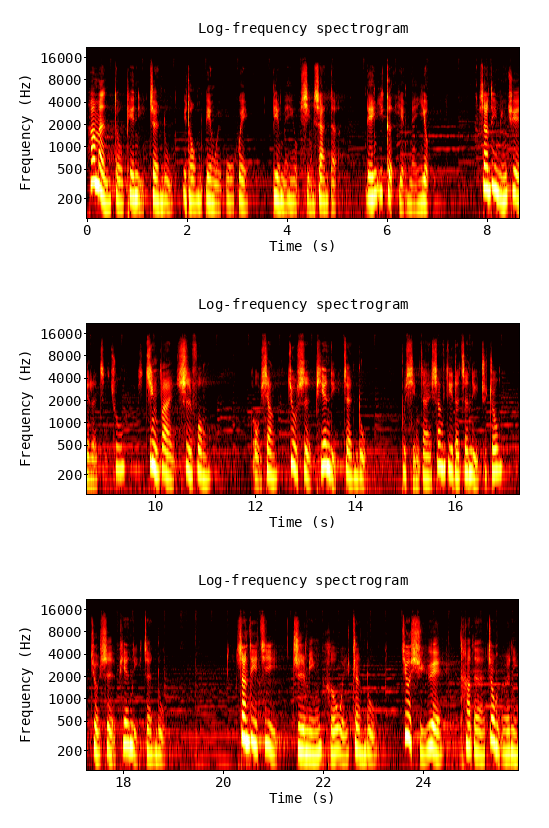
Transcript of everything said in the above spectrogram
他们都偏离正路，一同变为污秽，并没有行善的。连一个也没有。上帝明确地指出，敬拜侍奉偶像就是偏离正路，不行在上帝的真理之中，就是偏离正路。上帝既指明何为正路，就喜悦他的众儿女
